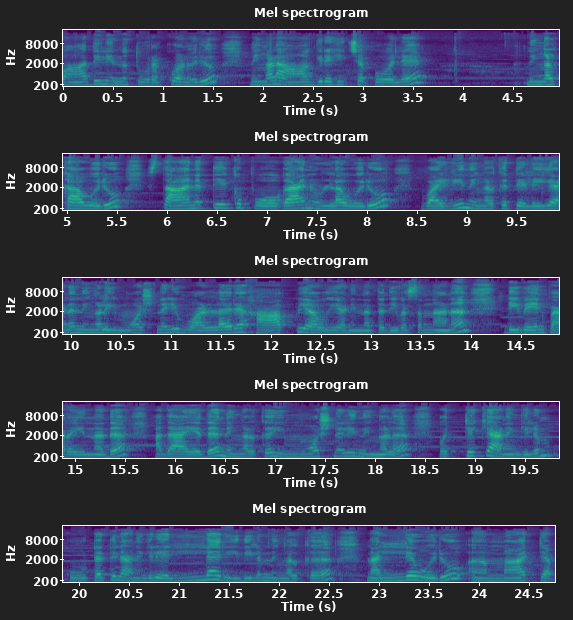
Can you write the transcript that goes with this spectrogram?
വാതിൽ ഇന്ന് തുറക്കുവാണ്. ഒരു നിങ്ങൾ ആഗ്രഹിച്ച പോലെ നിങ്ങൾക്ക് ആ ഒരു സ്ഥാനത്തേക്ക് പോകാനുള്ള ഒരു വഴി നിങ്ങൾക്ക് തെളിയുകയാണ്. നിങ്ങൾ ഇമോഷണലി വളരെ ഹാപ്പി ആവുകയാണ് ഇന്നത്തെ ദിവസം എന്നാണ് ഡിവൈൻ പറയുന്നത്. അതായത് നിങ്ങൾക്ക് ഇമോഷണലി നിങ്ങൾ ഒറ്റയ്ക്കാണെങ്കിലും കൂട്ടത്തിലാണെങ്കിലും എല്ലാ രീതിയിലും നിങ്ങൾക്ക് നല്ല ഒരു മാറ്റം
